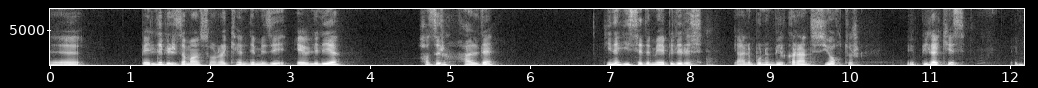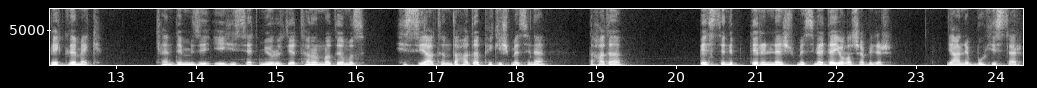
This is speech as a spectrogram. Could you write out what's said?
e, belli bir zaman sonra kendimizi evliliğe hazır halde yine hissedemeyebiliriz. Yani bunun bir garantisi yoktur. E, bilakis beklemek kendimizi iyi hissetmiyoruz diye tanımladığımız hissiyatın daha da pekişmesine, daha da beslenip derinleşmesine de yol açabilir. Yani bu hisler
